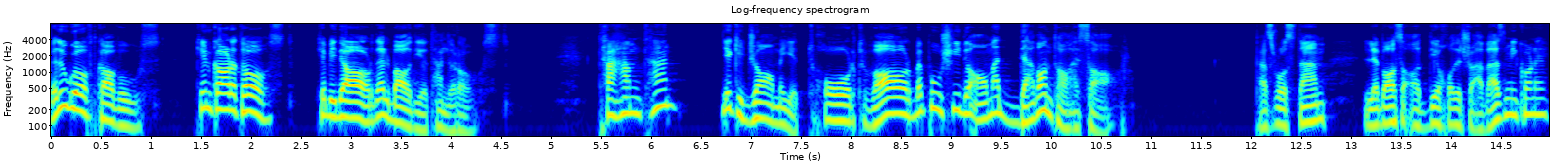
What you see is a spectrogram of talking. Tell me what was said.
بدو گفت کاووس که این کار توست که بیدار دل بادی و تندرست. تهمتن یکی جامعه ترکوار بپوشید و آمد دوان تا حسار پس رستم لباس عادی خودش رو عوض می‌کنه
